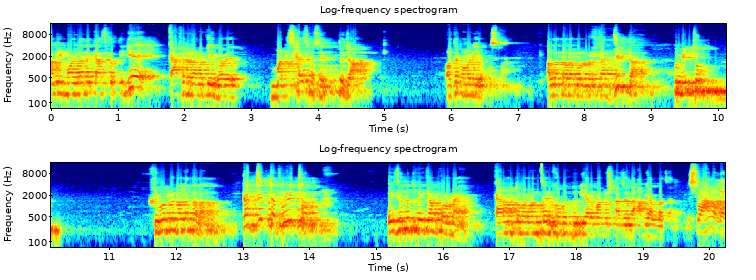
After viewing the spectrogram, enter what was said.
আমি ময়দানে কাজ করতে গিয়ে কাফেররা আমাকে এইভাবে মানে সাইজ করছে তুমি তো যাও। অতএব আমার এই অবস্থা। আল্লাহ তালা বলবেন কাজিবটা তুমি মিথ্যুক। কি বলবেন আল্লাহ তালা কাজিবটা তুমি মিথ্যুক। এই জন্য তুমি এই কাম করো নাই, কারণ তোমার অন্তরের খবর দুনিয়ার মানুষ না জানলে আমি আল্লাহ জানি। সোহান আল্লাহ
